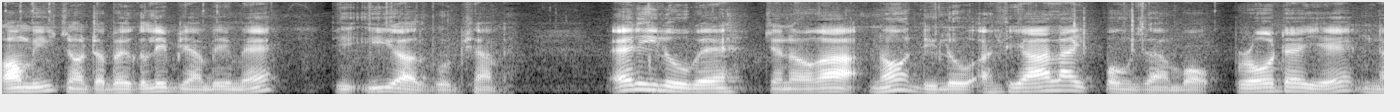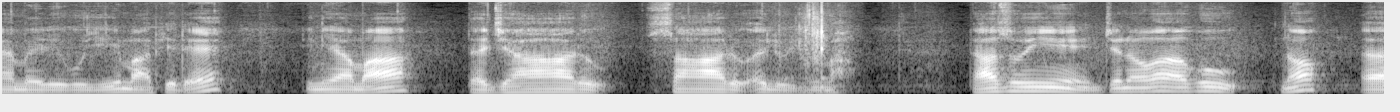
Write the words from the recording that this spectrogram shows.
ကောင်းပြီကျွန်တော် double click ပြန်ပေးမယ်ဒီ EL ကိုဖြတ်မယ်အဲ့ဒီလိုပဲကျွန်တော်ကเนาะဒီလိုအလျားလိုက်ပုံစံပေါ့ product ရဲ့နာမည်တွေကိုရေးမှာဖြစ်တယ်ဒီနေရာမှာတကြားတို့စားတို့အဲ့လိုရေးမှာဒါဆိုရင်ကျွန်တော်ကအခုเนาะအဲ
